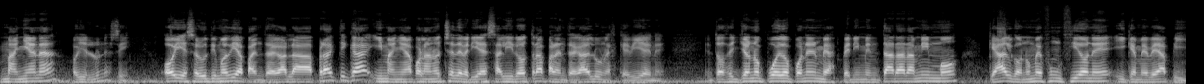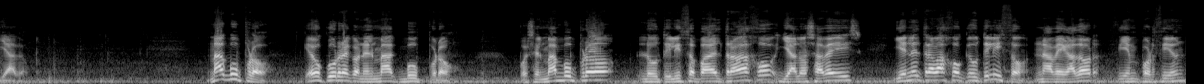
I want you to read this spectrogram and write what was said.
mañana, hoy es lunes, sí. Hoy es el último día para entregar la práctica y mañana por la noche debería de salir otra para entregar el lunes que viene. Entonces yo no puedo ponerme a experimentar ahora mismo que algo no me funcione y que me vea pillado. MacBook Pro. ¿Qué ocurre con el MacBook Pro? Pues el MacBook Pro lo utilizo para el trabajo, ya lo sabéis. Y en el trabajo que utilizo, navegador 100%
